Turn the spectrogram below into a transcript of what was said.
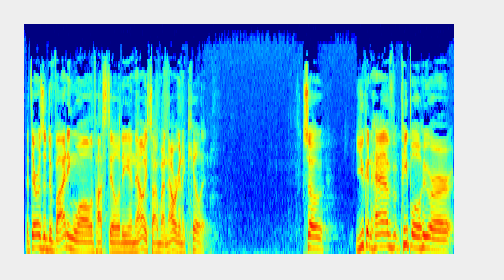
That there was a dividing wall of hostility, and now he's talking about now we're going to kill it. So you can have people who are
